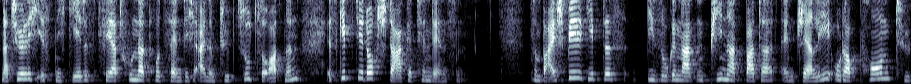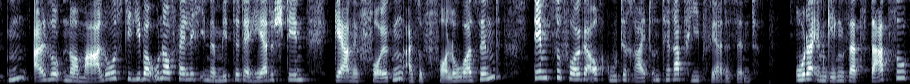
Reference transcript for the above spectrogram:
Natürlich ist nicht jedes Pferd hundertprozentig einem Typ zuzuordnen, es gibt jedoch starke Tendenzen. Zum Beispiel gibt es die sogenannten Peanut Butter and Jelly oder Porn-Typen, also Normalos, die lieber unauffällig in der Mitte der Herde stehen, gerne folgen, also Follower sind, demzufolge auch gute Reit- und Therapiepferde sind. Oder im Gegensatz dazu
